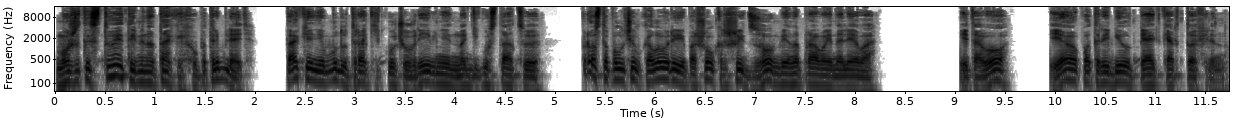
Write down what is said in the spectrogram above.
Может, и стоит именно так их употреблять. Так я не буду тратить кучу времени на дегустацию. Просто получил калории и пошел крошить зомби направо и налево. Итого я употребил пять картофелин.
